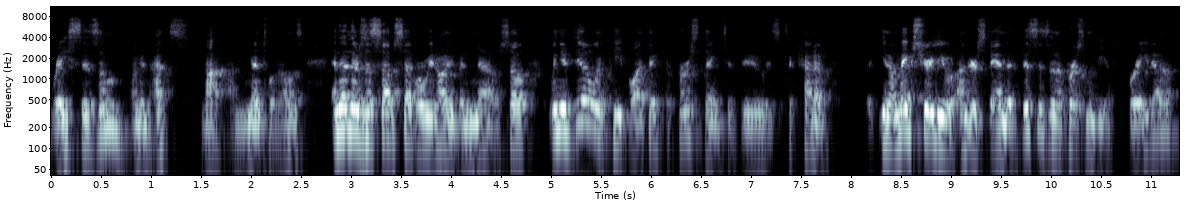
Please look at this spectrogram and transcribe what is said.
racism. I mean, that's not a mental illness. And then there's a subset where we don't even know. So when you're dealing with people, I think the first thing to do is to kind of, you know, make sure you understand that this isn't a person to be afraid of.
